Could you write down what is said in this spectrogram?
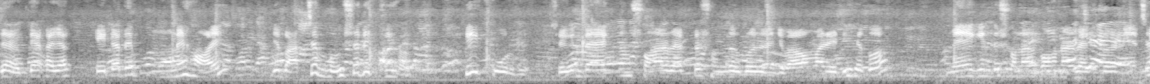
যাই হোক দেখা যাক এটাতে মনে হয় যে বাচ্চা ভবিষ্যতে কি হবে কি করবে। সে কিন্তু একদম সোনার ব্যাগটা সুন্দর করে নিয়েছে বাবা মা রেডি থেকো। মেয়ে কিন্তু সোনার গহনার ব্যাগ করে নিয়েছে।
